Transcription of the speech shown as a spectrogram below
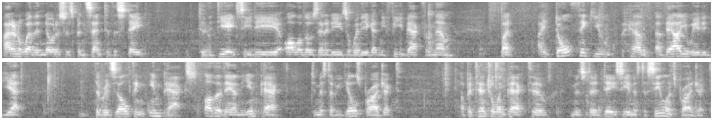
I don't know whether notice has been sent to the state, to the DHCD, all of those entities, or whether you got any feedback from them. But I don't think you have evaluated yet the resulting impacts, other than the impact to Mr. McGill's project, a potential impact to Mr. Dacey and Mr. Sealand's project.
